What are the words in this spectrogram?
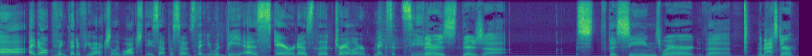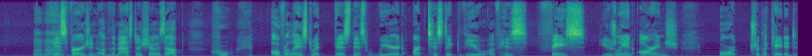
Uh, I don't think that if you actually watch these episodes, that you would be as scared as the trailer makes it seem. there is there's uh s- the scenes where the the master mm-hmm. this version of the master shows up whew, overlaced with there's this weird artistic view of his face usually in orange or triplicated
